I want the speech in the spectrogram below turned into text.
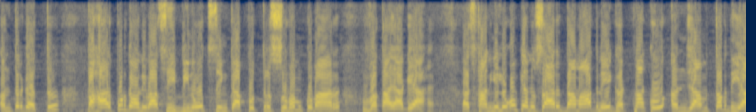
अंतर्गत पहाड़पुर गाँव निवासी विनोद सिंह का पुत्र शुभम कुमार बताया गया है। स्थानीय लोगों के अनुसार दामाद ने घटना को अंजाम तब दिया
